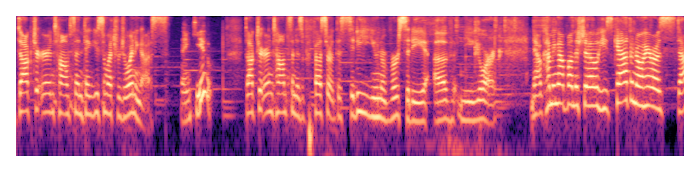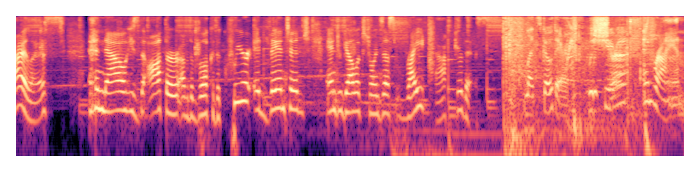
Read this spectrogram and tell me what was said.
Dr. Erin Thompson, thank you so much for joining us. Thank you. Dr. Erin Thompson is a professor at the City University of New York. Now, coming up on the show, he's Catherine O'Hara's stylist, and now he's the author of the book, The Queer Advantage. Andrew Gelwicks joins us right after this. Let's go there with Shira and Ryan,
